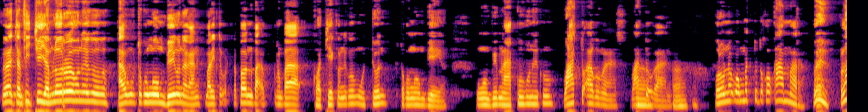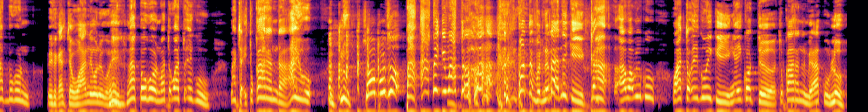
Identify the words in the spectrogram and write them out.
Nah, jam siji jam loro ngono iku. Aku tuku ngombe ngono kan. Mari tuku apa numpak numpak Gojek ngono iku mudun tuku ngombe ya. Ngombe mlaku ngono iku. Watuk aku Mas. Watuk kan. Kalau nek wong metu teko kamar. Weh, lapo kon? Wih, kan jawane ngono iku. Heh, lapo kon? Watuk-watuk iku. Ngajak itu tukaran dah. Ayo. Lu, Sopo cuk? Pak, aku iki watuk. watuk beneran iki. Kak, awakmu iku watuk iku iki ngeki kode tukaran mbek aku. Loh,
